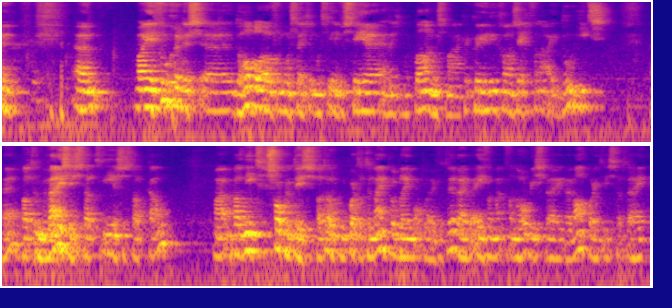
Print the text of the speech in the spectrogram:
Ehm, waar je vroeger dus eh, de hobbel over moest, dat je moest investeren en dat je plannen moest maken, kun je nu gewoon zeggen van nou, ik doe iets. Hè, wat een bewijs is dat die eerste stap kan. Maar wat niet schokkend is, wat ook een korte termijn probleem oplevert. Hè. Wij hebben een van, van de hobby's bij, bij is dat wij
